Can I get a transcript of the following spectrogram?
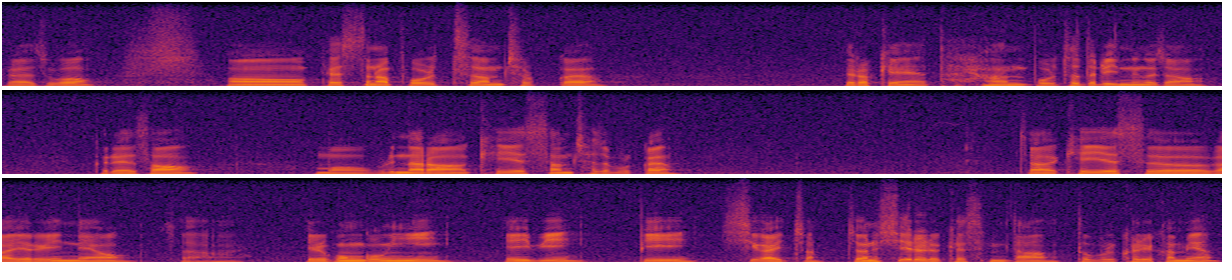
그래가지고 어, 패스나 볼트 한번 쳐볼까요? 이렇게 다양한 볼트들이 있는 거죠. 그래서 뭐 우리나라 KS 한번 찾아볼까요? 자 KS가 개 있네요 자 1002 AB B C가 있죠? 저는 C를 넣겠습니다. 더블 클릭하면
